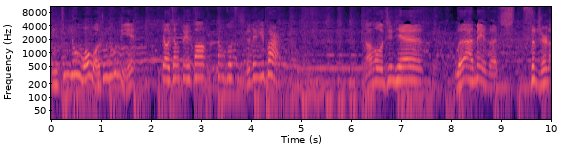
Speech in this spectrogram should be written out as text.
你中有我，我中有你，要将对方当做自己的另一半然后今天，文案妹子辞职了。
